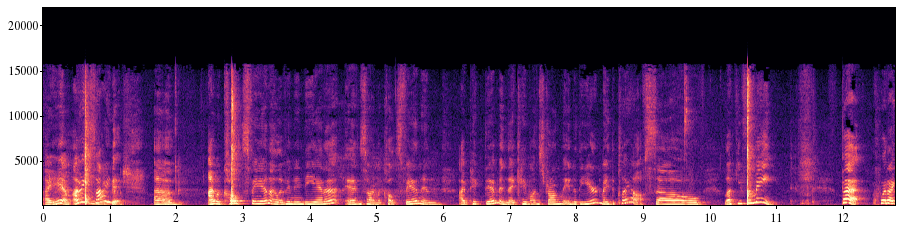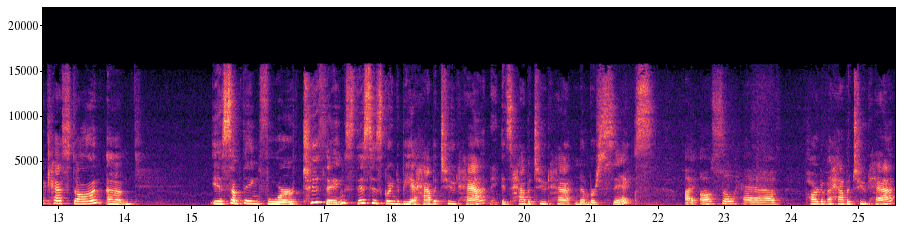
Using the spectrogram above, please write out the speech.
I am. I'm excited. Um, I'm a Colts fan. I live in Indiana, and so I'm a Colts fan, and I picked them, and they came on strong the end of the year and made the playoffs. So lucky for me. But what I cast on, um, is something for two things. This is going to be a Habitude hat. It's Habitude hat number six. I also have part of a Habitude hat.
